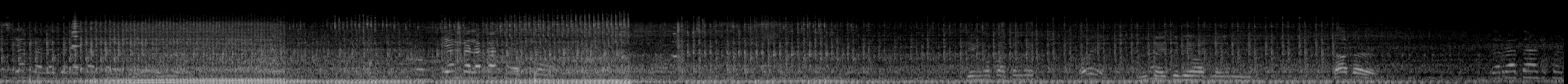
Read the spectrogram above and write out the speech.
शेंगाला जरा पातळ शेंगाला पातळ जरा दाट पड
